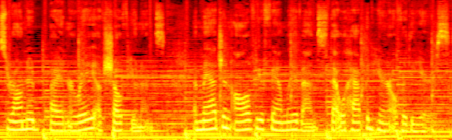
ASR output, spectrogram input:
surrounded by an array of shelf units. Imagine all of your family events that will happen here over the years.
